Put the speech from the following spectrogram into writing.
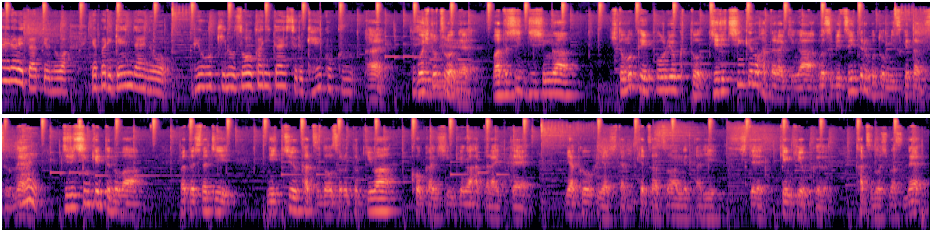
えられたっていうのはやっぱり現代の病気の増加に対する警告、ね、はい、もう一つはね私自身が人の抵抗力と自律神経の働きが結びついてることを見つけたんですよね。はい、自律神経っていうのは私たち日中活動する時は交感神経が働いて脈を増やしたり血圧を上げたりして元気よく活動しますね。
